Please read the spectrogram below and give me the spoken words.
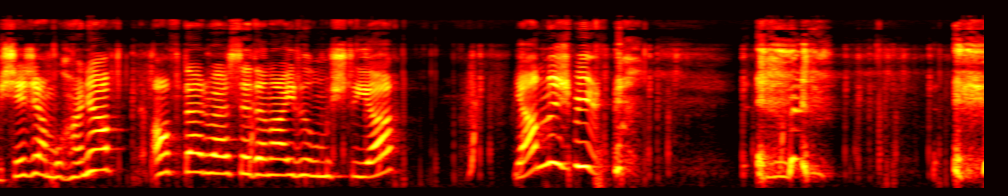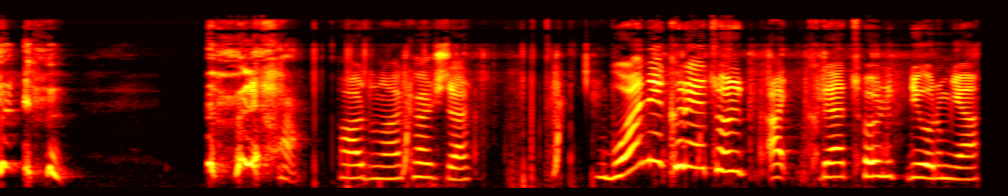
Bir şey diyeceğim bu hani Af- Afterverse'den ayrılmıştı ya. Yanlış bir Pardon arkadaşlar. Bu hani kreatör ay kreatörlük diyorum ya.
